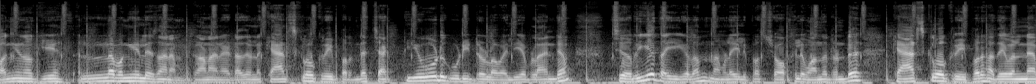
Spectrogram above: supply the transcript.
ഭംഗി നോക്കി നല്ല ഭംഗിയല്ലേ സാധനം കാണാനായിട്ട്. അതുപോലെ കാറ്റ്സ് ക്ലോ ക്രീപ്പറിന്റെ ചട്ടിയോട് കൂടിയിട്ടുള്ള വലിയ പ്ലാന്റും ചെറിയ തൈകളും നമ്മളിപ്പോൾ സ്റ്റോക്കിൽ വന്നിട്ടുണ്ട്. കാറ്റ്സ് ക്ലോ ക്രീപ്പർ അതേപോലെ തന്നെ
